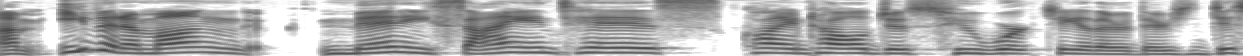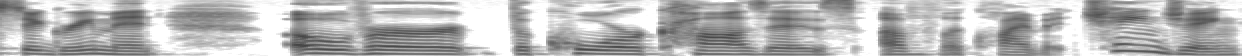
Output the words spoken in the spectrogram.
um, even among many scientists, climatologists who work together, there's disagreement over the core causes of the climate changing.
